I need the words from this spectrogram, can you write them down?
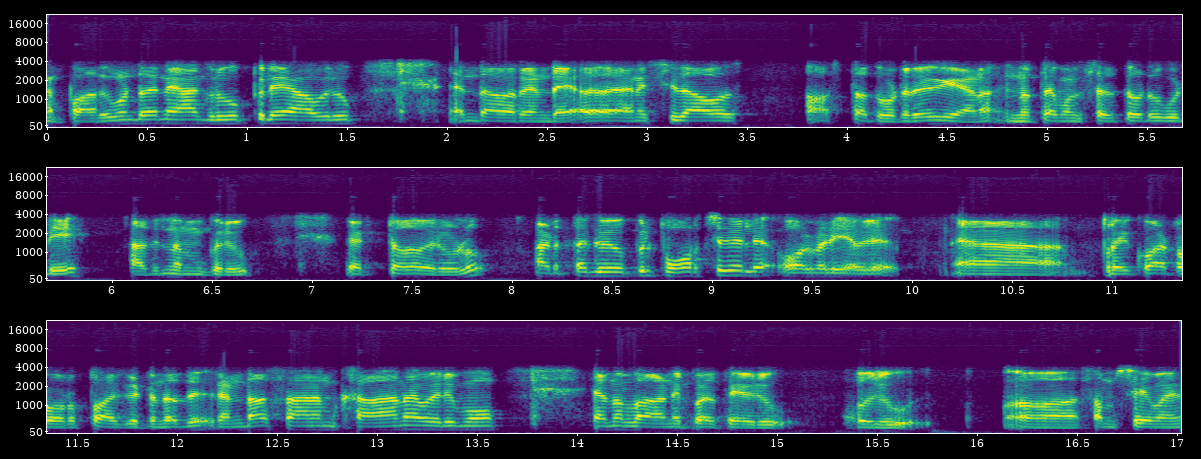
അപ്പൊ അതുകൊണ്ട് തന്നെ ആ ഗ്രൂപ്പിലെ ആ ഒരു എന്താ പറയണ്ടേ അനിശ്ചിതാവസ്ഥ അവസ്ഥ തുടരുകയാണ്. ഇന്നത്തെ മത്സരത്തോടു കൂടി അതിൽ നമുക്കൊരു വ്യക്തത വരുള്ളൂ. അടുത്ത ഗ്രൂപ്പിൽ പോർച്ചുഗൽ ഓൾറെഡി അവർ പ്രീ ക്വാർട്ടർ ഉറപ്പാക്കിയിട്ടുണ്ട്. അത് രണ്ടാം സ്ഥാനം ഖാന വരുമോ എന്നുള്ളതാണ് ഇപ്പോഴത്തെ ഒരു ഒരു സംശയമായി.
